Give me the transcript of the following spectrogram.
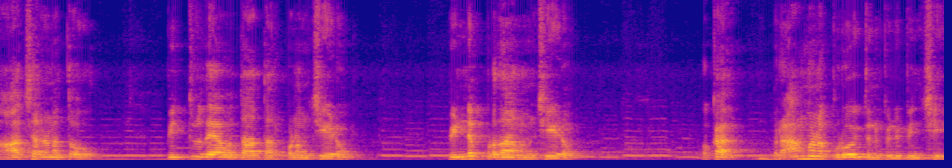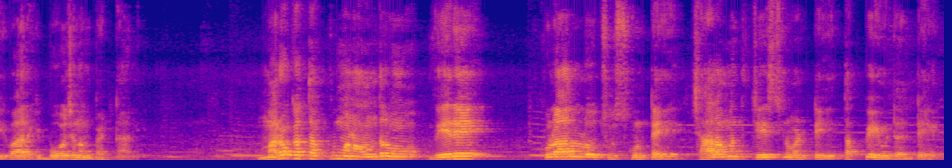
ఆచరణతో పితృదేవత తర్పణం చేయడం పిండ ప్రదానం చేయడం ఒక బ్రాహ్మణ పురోహితుని పిలిపించి వారికి భోజనం పెట్టాలి. మరొక తప్పు మనం అందరం వేరే కులాల్లో చూసుకుంటే చాలామంది చేసినటువంటి తప్పు ఏమిటంటే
